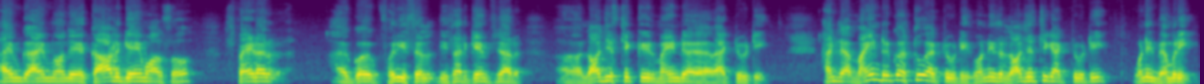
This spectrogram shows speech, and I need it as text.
I'm, I'm on a card game also, Spider, I go Free Cell. These are games which are uh, logistic mind uh, activity. And the mind requires two activities. One is a logistic activity, one is memory.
